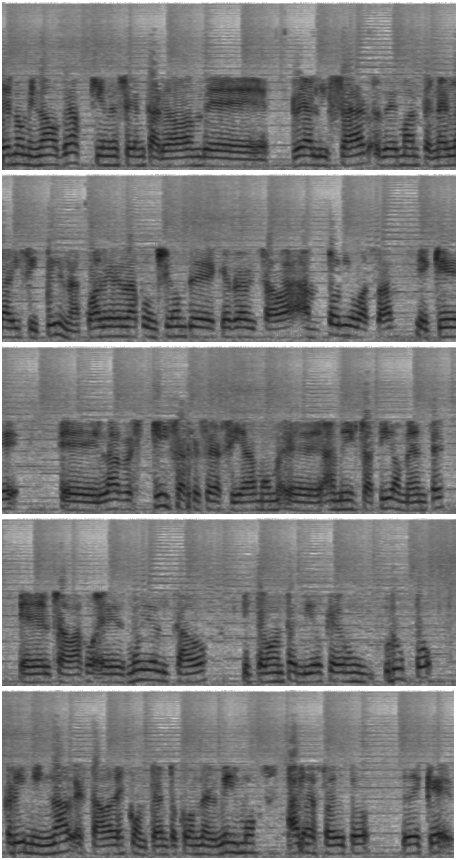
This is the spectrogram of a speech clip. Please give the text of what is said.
denominados GAF, quienes se encargaban de realizar, de mantener la disciplina. ¿Cuál es la función de que realizaba Antonio Bazán? Y que eh, la resquisa que se hacía eh, administrativamente, el trabajo es muy delicado y tengo entendido que un grupo criminal estaba descontento con el mismo al efecto de que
